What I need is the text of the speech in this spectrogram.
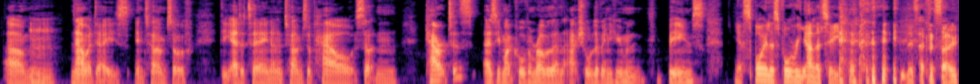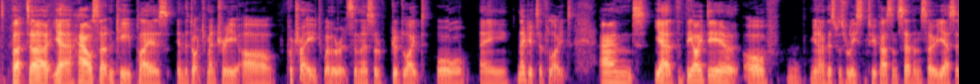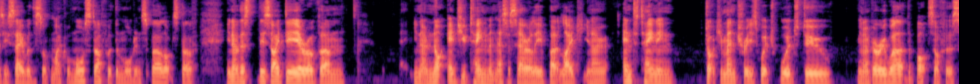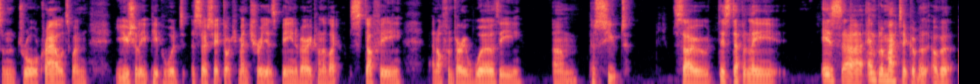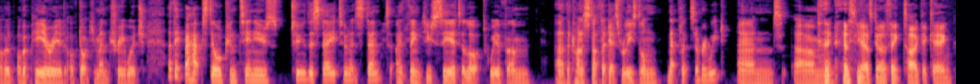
um, mm. nowadays in terms of the editing and in terms of how certain characters, as you might call them, rather than actual living human beings, yeah, spoilers for reality in this episode. But uh, yeah, how certain key players in the documentary are portrayed, whether it's in a sort of good light or a negative light. And yeah, the, the idea of, you know, this was released in 2007. So, yes, as you say, with the sort of Michael Moore stuff, with the Morgan Spurlock stuff, you know, this, this idea of, um, you know, not edutainment necessarily, but like, you know, entertaining documentaries which would do you know very well at the box office and draw crowds when usually people would associate documentary as being a very kind of like stuffy and often very worthy um, pursuit. So this definitely is uh, emblematic of a, of, a, of, a, of a period of documentary which i think perhaps still continues to this day to an extent. I think you see it a lot with um, uh, the kind of stuff that gets released on Netflix every week. And um, yeah, I was going to think Tiger King.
